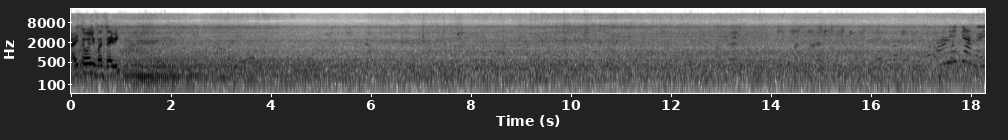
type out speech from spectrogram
આ તો ઓલી બધ આવી ક્યાં નહીં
